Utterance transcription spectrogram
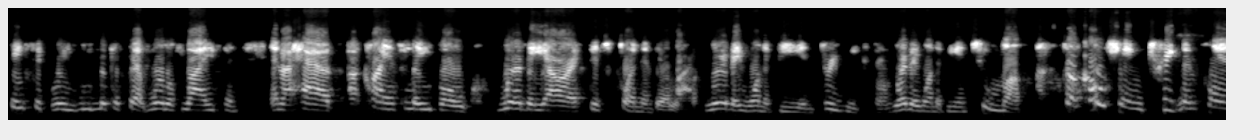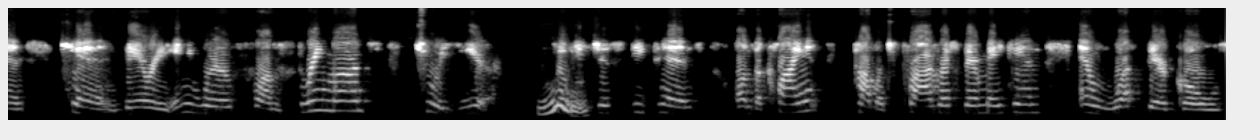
basically we look at that wheel of life, and and I have a clients label where they are at this point in their life, where they want to be in three weeks, and where they want to be in two months. So a coaching treatment plan can vary anywhere from three months to a year. Ooh. So it just depends on the client, how much progress they're making, and what their goals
